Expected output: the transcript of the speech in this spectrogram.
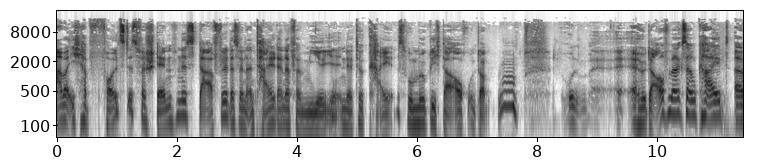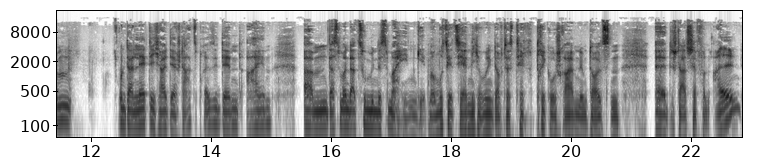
Aber ich habe vollstes Verständnis dafür, dass wenn ein Teil deiner Familie in der Türkei ist, womöglich da auch unter hm, un- äh, erhöhter Aufmerksamkeit, ähm, und dann lädt dich halt der Staatspräsident ein, ähm, dass man da zumindest mal hingeht. Man muss jetzt ja nicht unbedingt auf das Tri Trikot schreiben, dem tollsten äh, Staatschef von allen.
